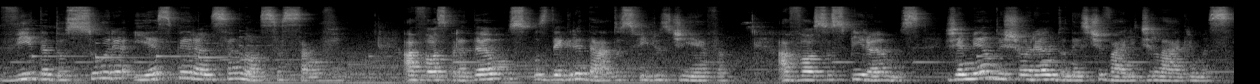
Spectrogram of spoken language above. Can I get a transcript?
vida, doçura e esperança nossa salve. A vós bradamos, os degredados filhos de Eva. A vós suspiramos, gemendo e chorando neste vale de lágrimas.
